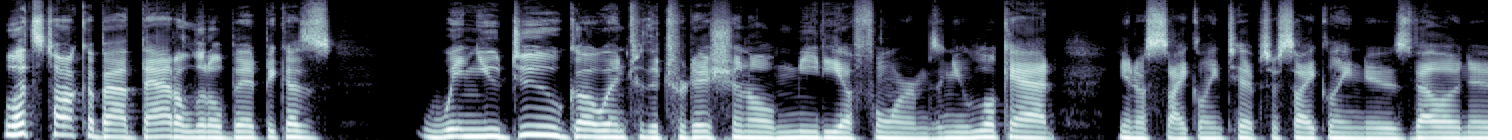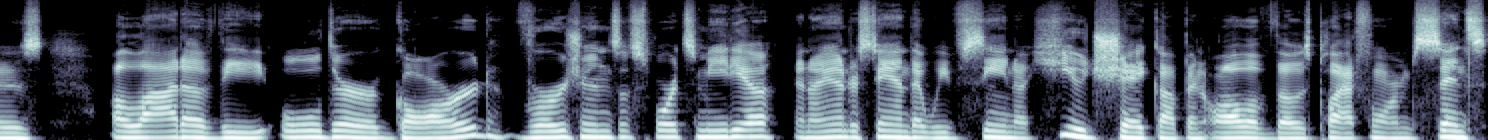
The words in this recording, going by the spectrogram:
Well, let's talk about that a little bit because when you do go into the traditional media forms and you look at, you know, CyclingTips or cycling news, VeloNews, a lot of the older guard versions of sports media. And I understand that we've seen a huge shakeup in all of those platforms since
